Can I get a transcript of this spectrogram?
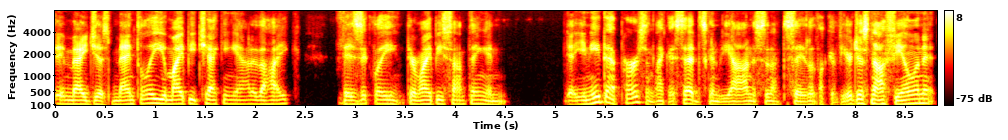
it may just mentally you might be checking out of the hike. Mm-hmm. Physically, there might be something, and yeah, you need that person. Like I said, it's going to be honest enough to say, look, if you're just not feeling it,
